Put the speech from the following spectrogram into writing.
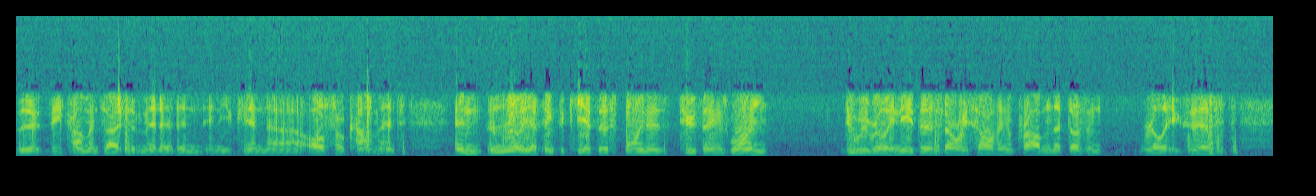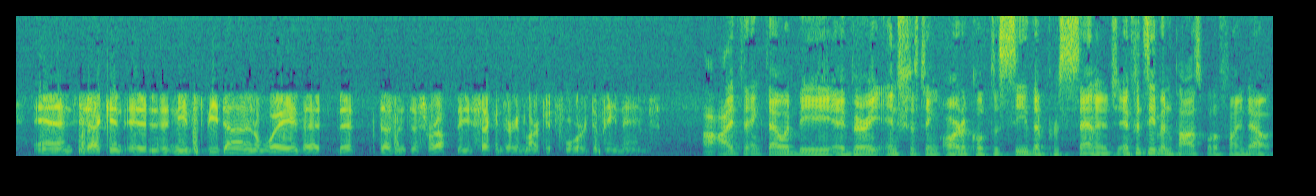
the, the comments I submitted, and, and you can uh, also comment. And, and really, I think the key at this point is two things. One, do we really need this? Are we solving a problem that doesn't really exist? And second is it needs to be done in a way that, that doesn't disrupt the secondary market for domain names. I think that would be a very interesting article to see the percentage, if it's even possible to find out,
